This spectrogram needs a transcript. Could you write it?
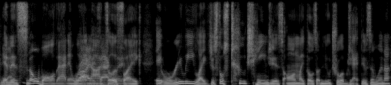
Yeah. and then snowball that and Right, whatnot. So it's like it really like just those two changes on like those neutral objectives and whatnot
